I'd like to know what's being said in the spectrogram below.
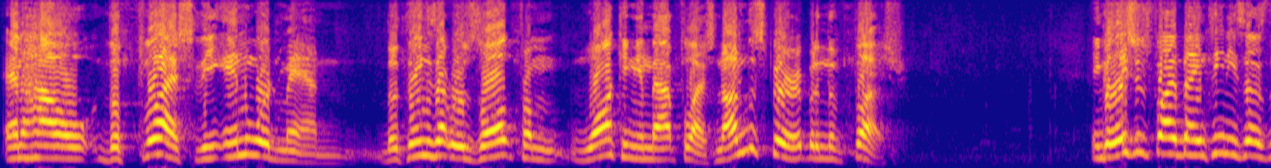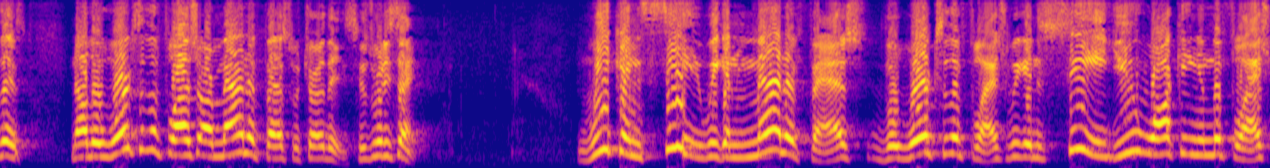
and how the flesh, the inward man, the things that result from walking in that flesh, not in the spirit, but in the flesh, in Galatians 5.19, he says this, Now the works of the flesh are manifest, which are these. Here's what he's saying. We can see, we can manifest the works of the flesh. We can see you walking in the flesh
